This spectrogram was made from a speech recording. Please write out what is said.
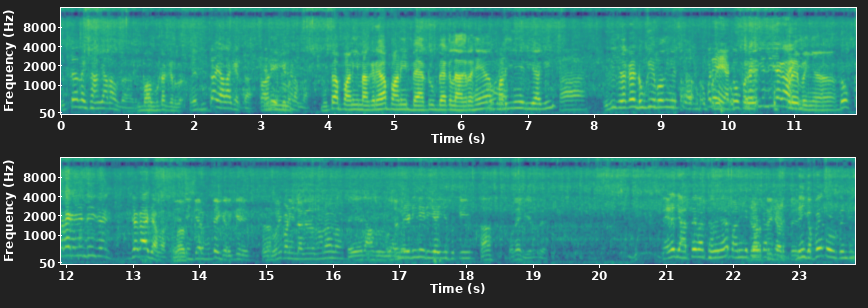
ਬੂਟਿਆਂ ਦਾ ਨੁਕਸਾਨ ਜ਼ਿਆਦਾ ਹੁੰਦਾ ਸਾਡੇ। ਬਹੁਤ ਬੂਟਾ ਕਰਦਾ ਇਹ ਬੂਟਾ ਜ਼ਿਆਦਾ ਗਿਰਦਾ। ਪਾਣੀ ਦਾ ਬੂਟਾ ਮੰਗ ਰਿਹਾ ਪਾਣੀ ਬੈਕ ਟੂ ਬੈਕ ਲੱਗ ਰਹੇ ਆ। ਮੜ ਜੀ ਨਹੀਂ ਆ ਗਈ। ਹਾਂ। ਇਹਦੀ ਜਗ੍ਹਾ ਕਿਹੜੀ ਡੂੰਗੀ ਬਹੁਤੀਆਂ ਉੱਪਰੇ ਆ, ਟੋਕਰੇ ਦੀ ਜਿੰਨੀ ਜਗ੍ਹਾ ਉੱਪਰੇ। ਪਈਆਂ। ਟੋਕਰੇ ਜਿੰਨੀ ਜਗ੍ਹਾ ਜਾਵਾ ਤਿੰਨ ਚਾਰ ਬੁੱਢੇ ਗਿਰ ਗਏ। ਰੋਜ਼ ਪਾਣੀ ਲੱਗਦਾ ਤਾਂ ਉਹਨਾਂ ਨਾਲ ਫੇਰ ਆ ਹੋਈ ਜਦੋਂ ਜਿਹੜੀ ਨੇਰੀ ਆਈ ਸੁੱਕੀ। ਹਾਂ। ਉਹਨੇ ਗਿਰਦੇ ਤੇਰੇ ਜਾਤੇ ਵੱਤ ਹੋਏ ਆ ਪਾਣੀ ਲੱਗਿਆ। ਨਹੀਂ ਗੱਬੇ ਤੋੜ ਦਿੰਦੀ।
